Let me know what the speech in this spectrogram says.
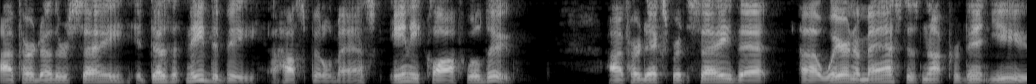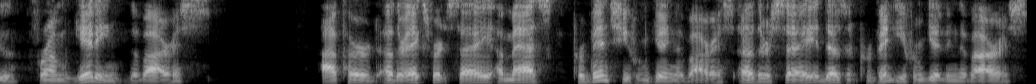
I've heard others say it doesn't need to be a hospital mask, any cloth will do. I've heard experts say that uh, wearing a mask does not prevent you from getting the virus. I've heard other experts say a mask prevents you from getting the virus. Others say it doesn't prevent you from getting the virus.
